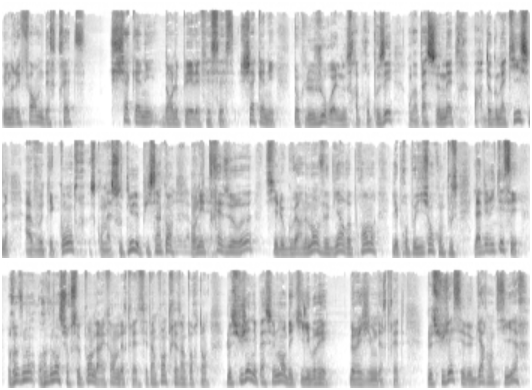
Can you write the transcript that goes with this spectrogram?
une réforme des retraites chaque année dans le PLFSS, chaque année. Donc le jour où elle nous sera proposée, on ne va pas se mettre par dogmatisme à voter contre ce qu'on a soutenu depuis cinq ans. On est très heureux si le gouvernement veut bien reprendre les propositions qu'on pousse. La vérité, c'est, revenons, revenons sur ce point de la réforme des retraites, c'est un point très important. Le sujet n'est pas seulement d'équilibrer le régime des retraites, le sujet c'est de garantir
